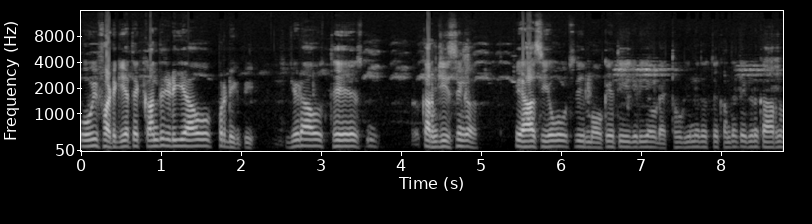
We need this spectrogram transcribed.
ਉਹ ਵੀ ਫਟ ਗਈ ਹੈ ਤੇ ਕੰਧ ਜਿਹੜੀ ਆ, ਉਹ ਉੱਪਰ ਡਿੱਗ ਪਈ। ਜਿਹੜਾ ਉੱਥੇ ਕਰਮਜੀਤ ਸਿੰਘ ਪਿਆ ਸੀ, ਉਹ ਉਸ ਦੀ ਮੌਕੇ ਤੇ ਜਿਹੜੀ ਆ, ਉਹ ਡੈਥ ਹੋ ਗਈ। ਉਹਨਾਂ ਦੇ ਉੱਤੇ ਕੰਧ ਡਿੱਗਣ ਕਾਰਨ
